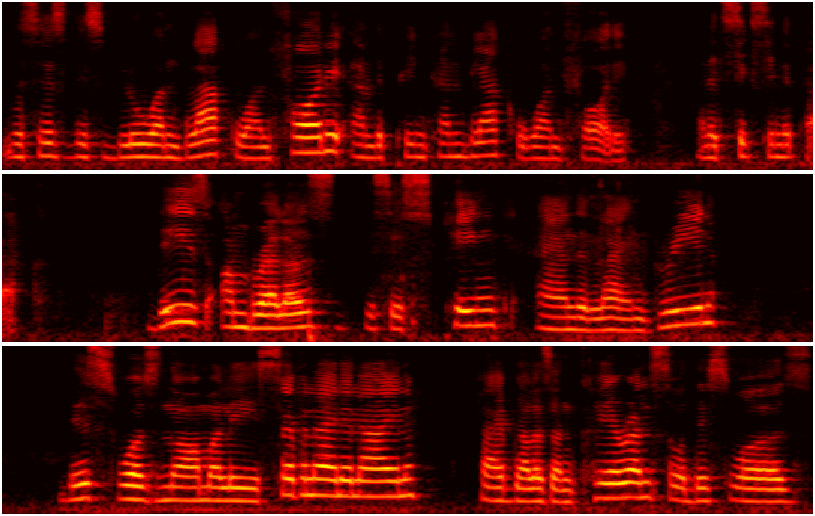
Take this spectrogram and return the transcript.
This is this blue and black, 140. And the pink and black, 140. And it's six in the pack. These umbrellas, this is pink and lime green, this was normally $7.99, $5 on clearance. So this was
